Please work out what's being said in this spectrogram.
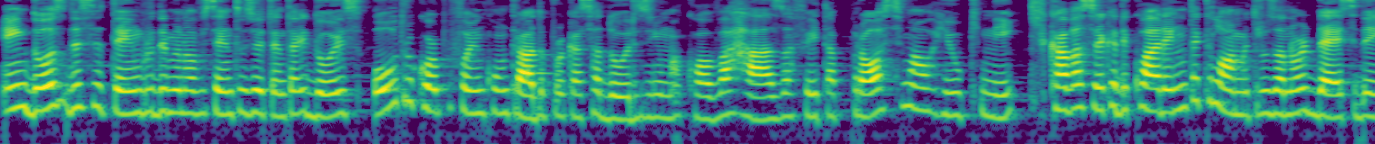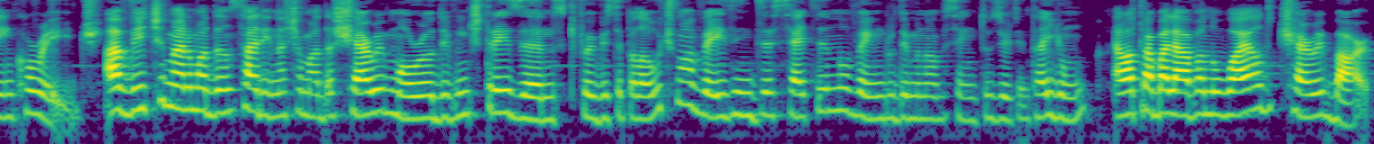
Em 12 de setembro de 1982, outro corpo foi encontrado por caçadores em uma cova rasa feita próxima ao rio Knik, que ficava a cerca de 40 quilômetros a nordeste de Anchorage. A vítima era uma dançarina chamada Sherry Morrow, de 23 anos, que foi vista pela pela última vez em 17 de novembro de 1981. Ela trabalhava no Wild Cherry Bar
